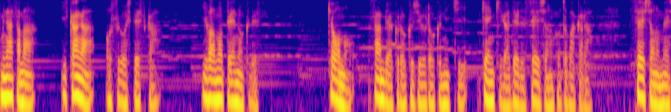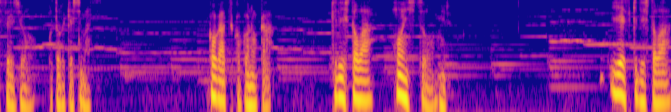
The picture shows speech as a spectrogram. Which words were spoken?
皆様いかがお過ごしですか？岩本絵の句です。今日も366日元気が出る聖書の言葉から聖書のメッセージをお届けします。5月9日キリストは本質を見る。イエス・キリストは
